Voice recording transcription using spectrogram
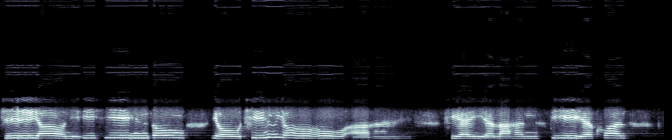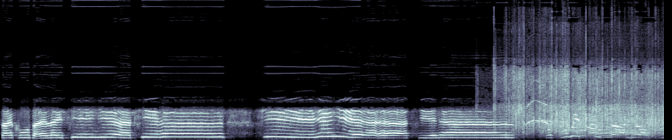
只要你的心中有情有爱，天也蓝，地也宽，再苦再累心也甜，心也甜。我不会唱歌，于老师，于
